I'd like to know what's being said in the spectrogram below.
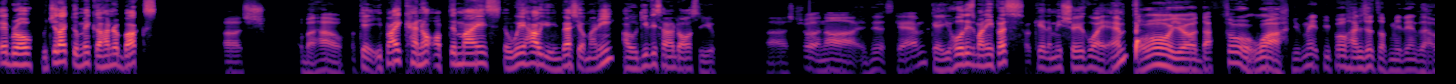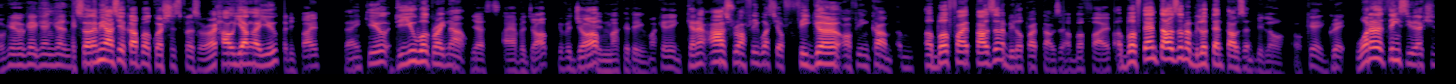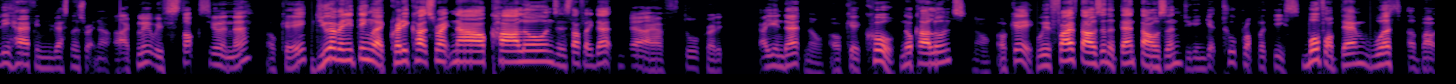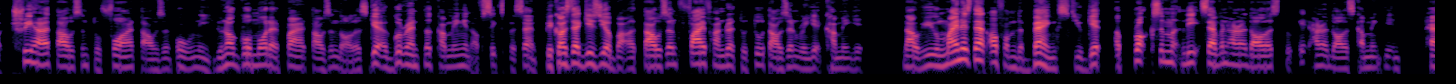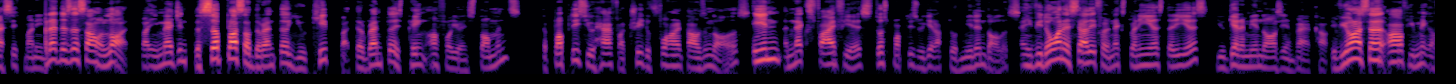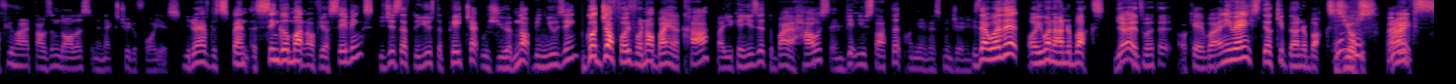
Hey bro, would you like to make a hundred bucks? Uh, sure, but how? Okay, if I cannot optimize the way how you invest your money, I will give this hundred dollars to you. Uh, sure or not? Is it a scam? Okay, you hold this money first. Okay, let me show you who I am. Oh, you're Dato. Wow, you've made people hundreds of millions. ah. Okay, okay, can, can. So let me ask you a couple of questions first, all right? How young are you? 35? Thank you. Do you work right now? Yes, I have a job You have a job? in marketing. Marketing. Can I ask roughly what's your figure of income? Above 5,000 or below 5,000? Above 5, Above 10,000 or below 10,000? below. Okay, great. What are the things you actually have in investments right now? I play with stocks here and there. Okay. Do you have anything like credit cards right now, car loans and stuff like that? Yeah, I have two credit. Are you in that? No, Okay, cool. No car loans? no. Okay. With 5,000 to 10,000, you can get two properties. Both of them worth about 300,000 to 400,000 only. Do not go more than $500,000. Get a good rental coming in of 6% because that gives you about 1,500 to 2,000 ringgit coming in. Now, if you minus that off from the banks, you get approximately $700 to $800 coming in passive money. That doesn't sound a lot, but imagine the surplus of the rental you keep, but the rental is paying off for your installments. The properties you have are three to four hundred thousand dollars. In the next five years, those properties will get up to a million dollars. And if you don't want to sell it for the next 20 years, 30 years, you get a million dollars in your bank account. If you want to sell it off, you make a few hundred thousand dollars in the next three to four years. You don't have to spend a single month of your savings. You just have to use the paycheck which you have not been using. Good job for you for not buying a car, but you can use it to buy a house and get you started on your investment journey. Is that worth it? Or you want a hundred bucks? Yeah, it's worth it. Okay, but anyway, still keep the hundred bucks. It's yours. All right. Thanks.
